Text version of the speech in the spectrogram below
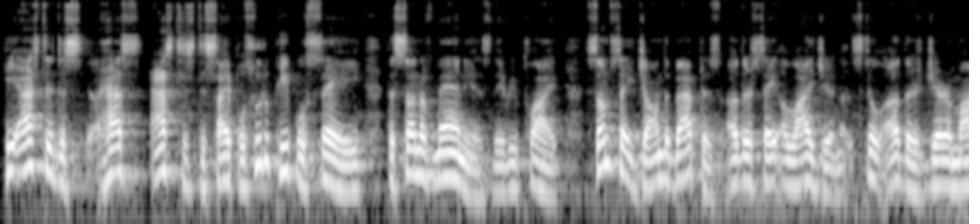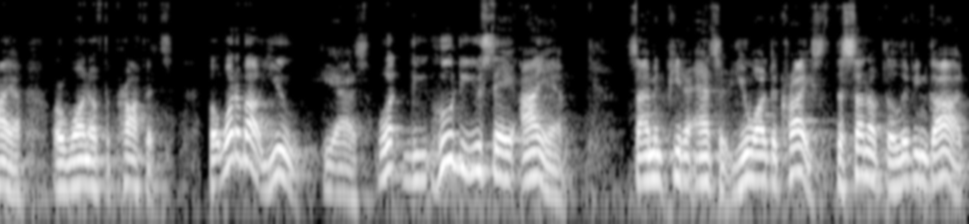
he asked his, disciples, Who do people say the Son of Man is? They replied, Some say John the Baptist, others say Elijah, and still others Jeremiah or one of the prophets. But what about you? He asked, what do, Who do you say I am? Simon Peter answered, You are the Christ, the Son of the living God.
